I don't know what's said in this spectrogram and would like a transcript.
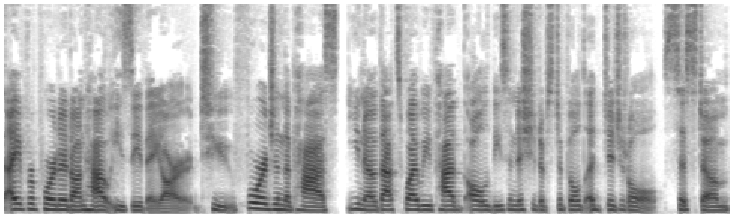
I've reported on how easy they are to forge in the past. You know, that's why we've had all of these initiatives to build a digital system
